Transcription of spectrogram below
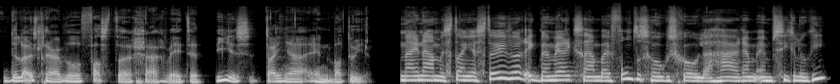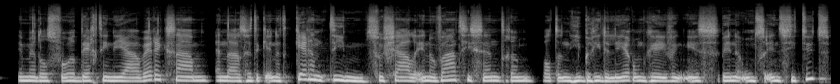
de luisteraar wil vast graag weten, wie is Tanja en wat doe je? Mijn naam is Tanja Steuver. Ik ben werkzaam bij Fontes Hogescholen HRM en Psychologie. Inmiddels voor het dertiende jaar werkzaam. En daar zit ik in het kernteam Sociale Innovatiecentrum, wat een hybride leeromgeving is binnen ons instituut.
